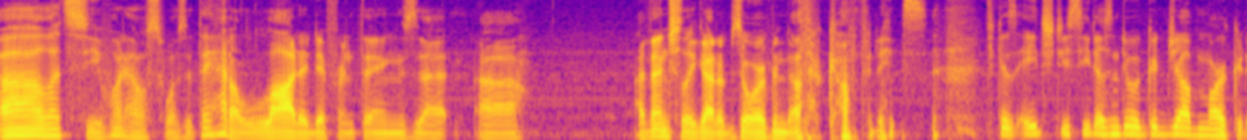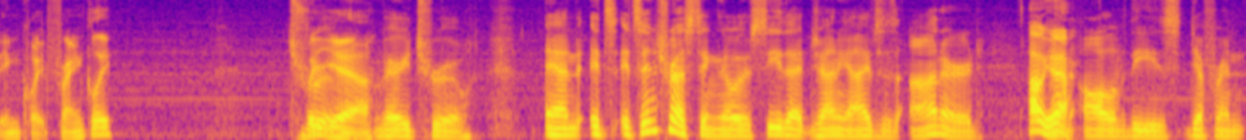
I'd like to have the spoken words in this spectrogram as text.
Uh, let's see, what else was it? They had a lot of different things that uh, eventually got absorbed into other companies because HTC doesn't do a good job marketing, quite frankly. True. yeah. Very true. And it's it's interesting though to see that Jony Ives is honored Oh in all of these different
